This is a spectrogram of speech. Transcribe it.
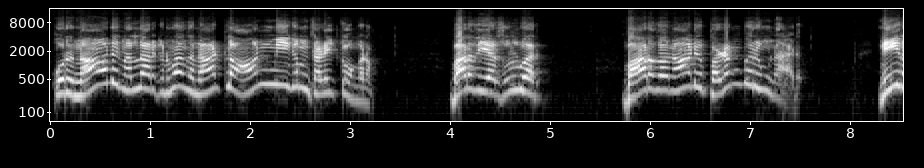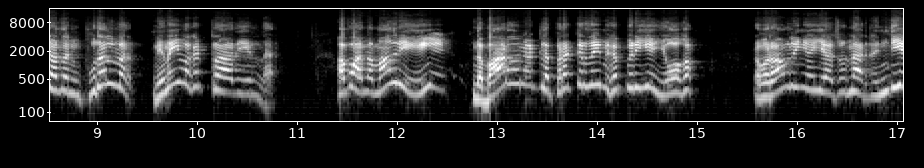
ஒரு நாடு நல்லா இருக்கணுமா அந்த நாட்டில் ஆன்மீகம் தழைத்தோங்கணும் பாரதியார் சொல்வார் பாரத நாடு பழம்பெரும் நாடு. நீர் அதன் புதல்வர் நினைவகற்றாதீர்னார் அப்போ அந்த மாதிரி இந்த பாரத நாட்டில் பிறக்கிறதே மிகப்பெரிய யோகம். நம்ம ராமலிங்க ஐயா சொன்னார் இந்திய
